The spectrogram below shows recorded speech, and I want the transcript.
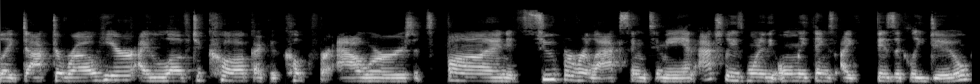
Like Dr. Rowe here, I love to cook. I could cook for hours. It's fun. It's super relaxing to me. And actually is one of the only things I physically do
